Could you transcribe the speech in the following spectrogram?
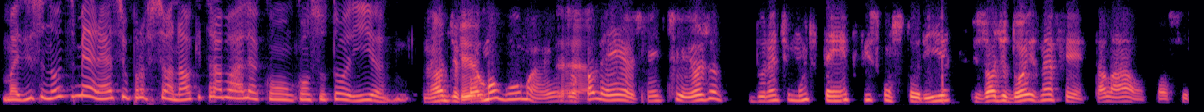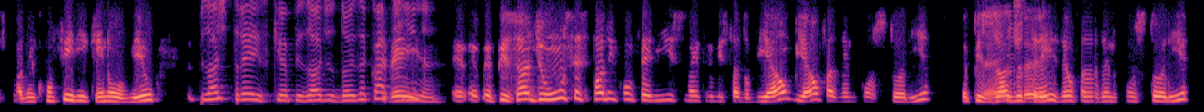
Mas isso não desmerece o profissional que trabalha com consultoria. Não, de forma alguma. Eu, é. eu falei, a gente, eu já durante muito tempo fiz consultoria. Episódio 2, né, Fê? Tá lá, vocês podem conferir. Quem não ouviu, Episódio 3, que o episódio 2 é com a Tina. Episódio 1, vocês podem conferir isso na entrevista do Bião, Bião fazendo consultoria. Episódio é 3, eu fazendo consultoria.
